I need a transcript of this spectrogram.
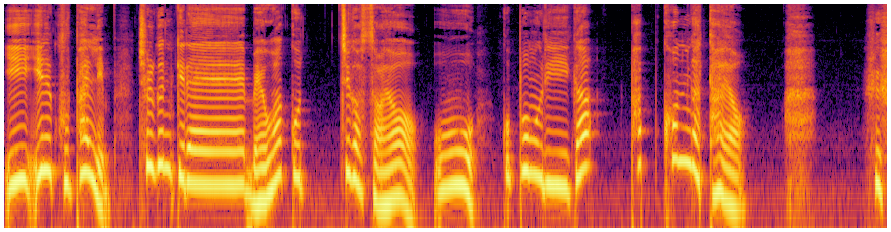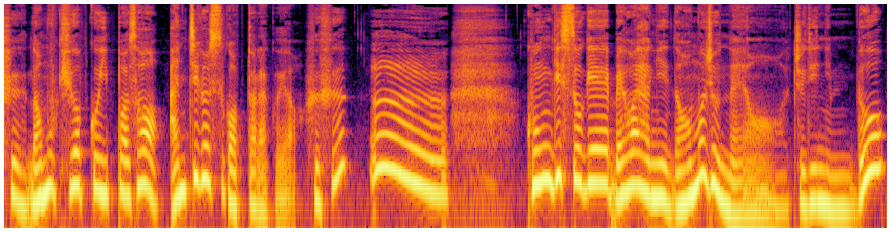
2198님, 출근길에 매화꽃 찍었어요. 오, 꽃봉우리가 팝콘 같아요. 흐흐, 너무 귀엽고 이뻐서 안 찍을 수가 없더라고요. 흐흐, 으. 공기 속의 매화향이 너무 좋네요. 주디님도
